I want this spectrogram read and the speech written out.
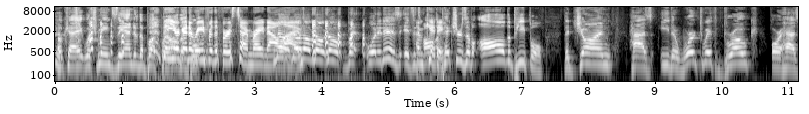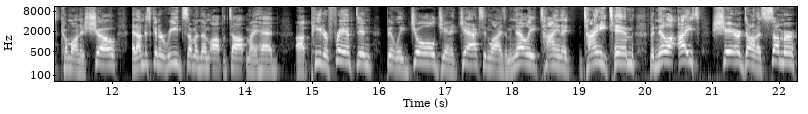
okay, which means the end of the book. that you're gonna bo- read for the first time right now no, live? No, no, no, no. But what it is, is it's I'm all kidding. the pictures of all the people that John has either worked with, broke, or has come on his show. And I'm just going to read some of them off the top of my head. Uh, Peter Frampton, Billy Joel, Janet Jackson, Liza Minnelli, Tiny, Tiny Tim, Vanilla Ice, Cher, Donna Summer,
